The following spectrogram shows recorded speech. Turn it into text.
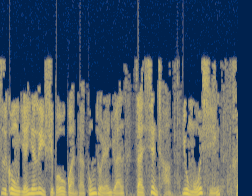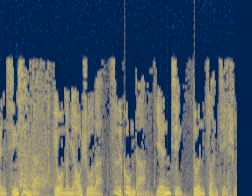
自贡盐业历史博物馆的工作人员在现场用模型很形象的给我们描述了自贡的盐井炖钻技术。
